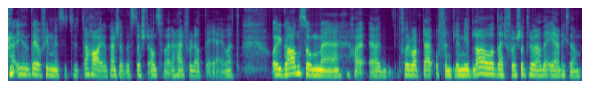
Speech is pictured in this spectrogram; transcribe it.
det er jo Filminstituttet har jo kanskje det største ansvaret her, at det er jo et organ som eh, forvalter offentlige midler, og derfor så tror jeg det er liksom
